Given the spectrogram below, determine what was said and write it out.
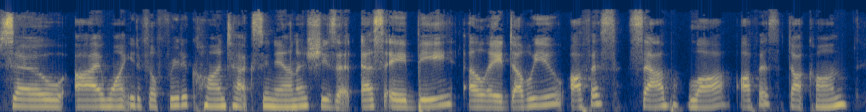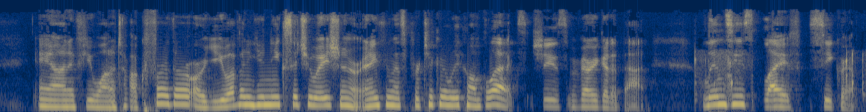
So I want you to feel free to contact Sunana. She's at S-A-B-L-A-W office, sablawoffice.com. And if you want to talk further or you have a unique situation or anything that's particularly complex, she's very good at that. Linzi's life secret.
